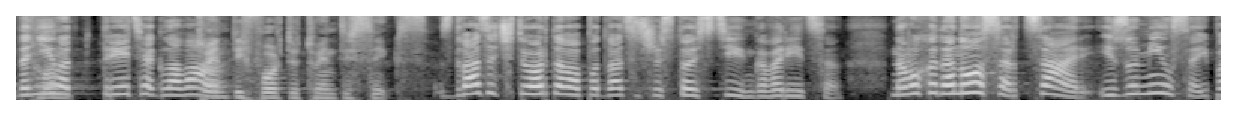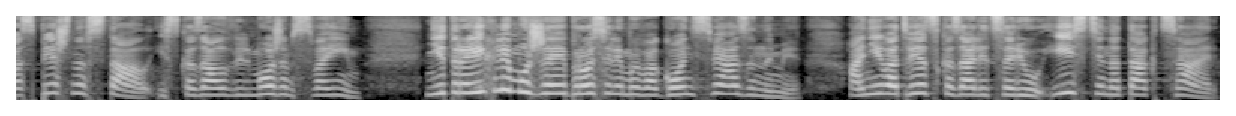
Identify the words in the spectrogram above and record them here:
Даниила from 3 глава. 24 to 26. С 24 по 26 стих говорится, «Навуходоносор, царь, изумился и поспешно встал и сказал вельможам своим, «Не троих ли мужей бросили мы в огонь связанными?» Они в ответ сказали царю, «Истинно так, царь».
